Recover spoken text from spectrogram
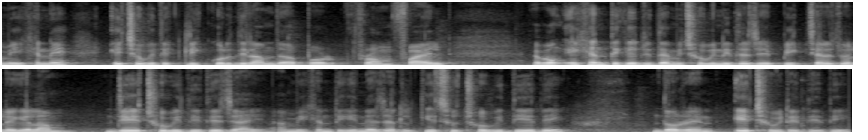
আমি, এখানে এই ছবিতে ক্লিক করে দিলাম, দেওয়ার পর ফ্রম ফাইল এবং এখান থেকে যদি আমি ছবি নিতে চাই পিকচারে চলে গেলাম, যে ছবি দিতে চাই আমি এখান থেকে ন্যাচারাল কিছু ছবি দিয়ে দিই। ধরেন এই ছবিটা দিয়ে দিই,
